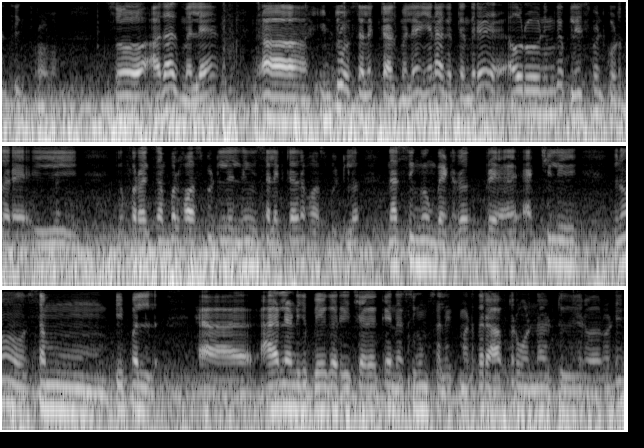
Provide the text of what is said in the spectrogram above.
nothing problem so ಅದಾದಮೇಲೆ ಇಂಟ್ರೂ ಸೆಲೆಕ್ಟ್ ಆದಮೇಲೆ ಏನಾಗುತ್ತೆ ಅಂದರೆ, ಅವರು ನಿಮಗೆ ಪ್ಲೇಸ್ಮೆಂಟ್ ಕೊಡ್ತಾರೆ. ಈ ಫಾರ್ ಎಕ್ಸಾಂಪಲ್ ಹಾಸ್ಪಿಟಲಲ್ಲಿ ನೀವು ಸೆಲೆಕ್ಟ್ ಆದರೆ hospital nursing home better actually you know some people ಐರ್ಲೆಂಡ್ಗೆ ಬೇಗ ರೀಚ್ ಆಗೋಕ್ಕೆ ನರ್ಸಿಂಗ್ ಹೋಮ್ ಸೆಲೆಕ್ಟ್ ಮಾಡ್ತಾರೆ. After one or two year already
